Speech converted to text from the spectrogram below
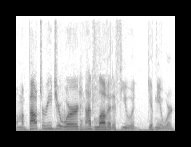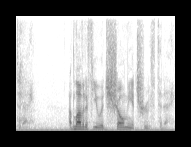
I'm about to read your word, and I'd love it if you would give me a word today. I'd love it if you would show me a truth today.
